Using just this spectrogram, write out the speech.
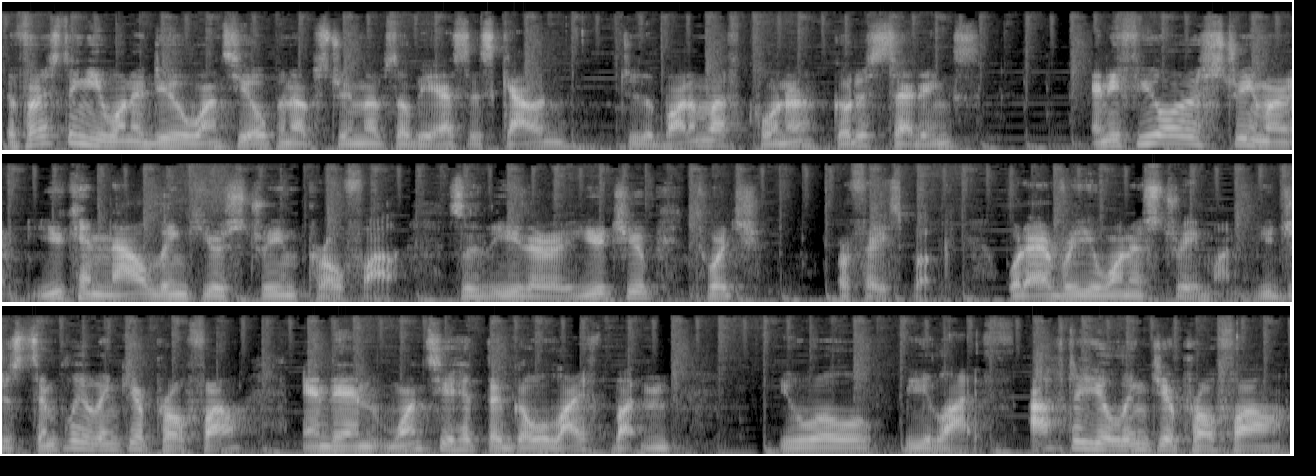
The first thing you want to do once you open up Streamlabs OBS is go to the bottom left corner, go to settings, and if you are a streamer, you can now link your stream profile. So either YouTube, Twitch, or Facebook, whatever you want to stream on. You just simply link your profile, and then once you hit the go live button, you will be live. After you linked your profile,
